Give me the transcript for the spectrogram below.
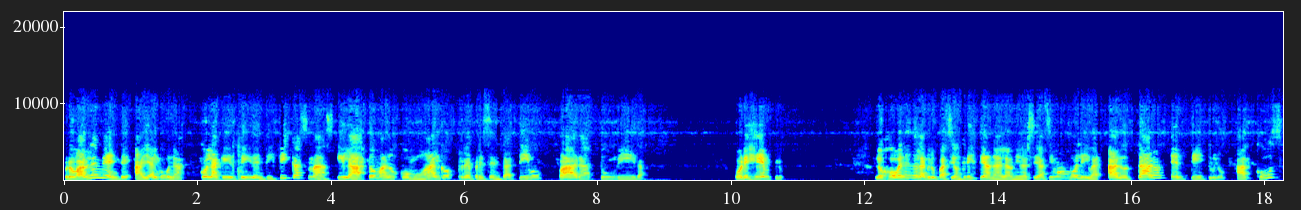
Probablemente hay alguna con la que te identificas más y la has tomado como algo representativo para tu vida. Por ejemplo, los jóvenes de la agrupación cristiana de la Universidad Simón Bolívar adoptaron el título ACUS,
